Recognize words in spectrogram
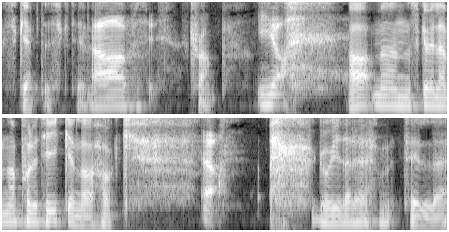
skeptisk till Ja, precis. Trump. Ja, Ja, men ska vi lämna politiken då och ja. gå vidare till eh,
